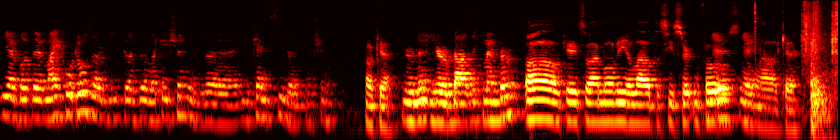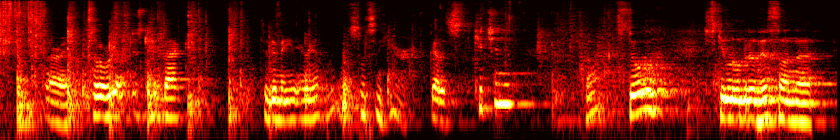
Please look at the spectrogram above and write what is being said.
Yeah, but uh, my photos are because the location is uh, you can't see the location. Okay. You're you're a basic member. Oh, okay. So I'm only allowed to see certain photos. Yeah, yeah. Ah, okay. All right. So we're just get back to the main area. What's what's in here? Got a kitchen. Oh, stove. Just get a little bit of this on uh,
